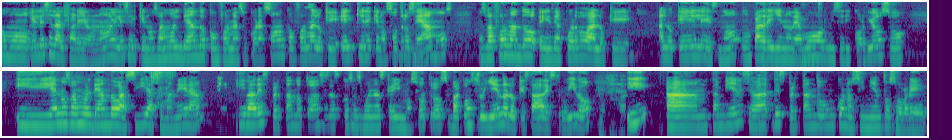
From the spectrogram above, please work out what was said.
como Él es el alfarero, ¿no? Él es el que nos va moldeando conforme a su corazón, conforme a lo que Él quiere que nosotros seamos, nos va formando eh, de acuerdo a lo que a lo que Él es, ¿no? Un Padre lleno de amor, misericordioso, y Él nos va moldeando así a su manera y va despertando todas esas cosas buenas que hay en nosotros, va construyendo lo que estaba destruido y también se va despertando un conocimiento sobre Él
